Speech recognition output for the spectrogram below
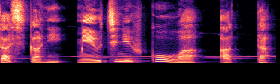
確かに身内に不幸はあった。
